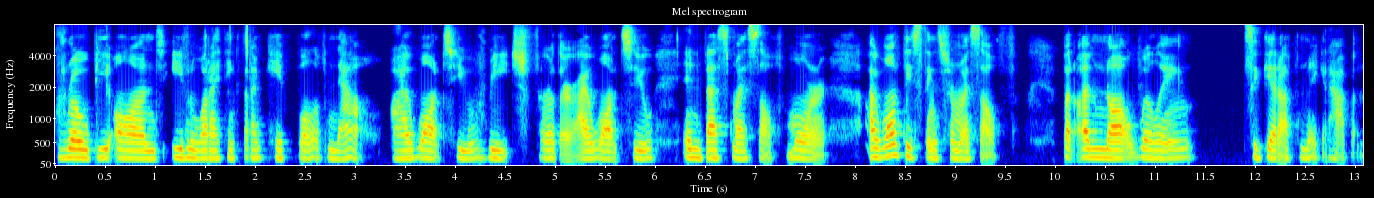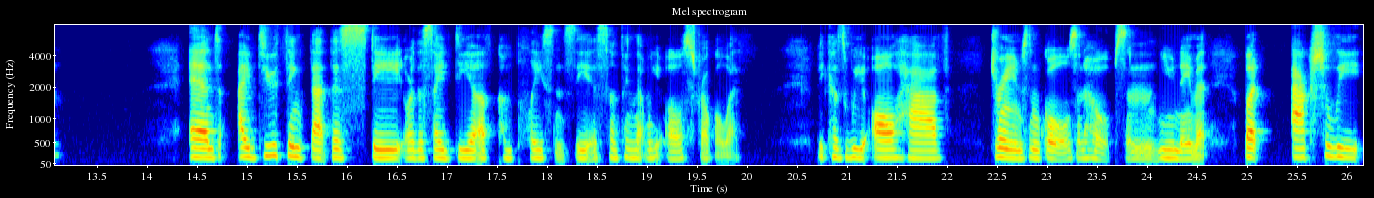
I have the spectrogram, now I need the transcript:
grow beyond even what I think that I'm capable of now. I want to reach further. I want to invest myself more. I want these things for myself, but I'm not willing to get up and make it happen. And I do think that this state or this idea of complacency is something that we all struggle with because we all have dreams and goals and hopes and you name it. But actually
